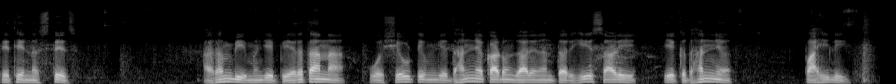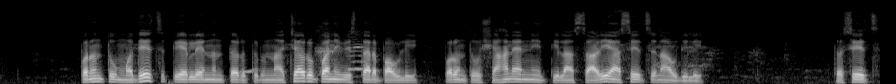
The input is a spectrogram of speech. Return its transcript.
तेथे नसतेच. आरंभी म्हणजे पेरताना व शेवटी म्हणजे धान्य काढून झाल्यानंतर ही साळी एक धान्य पाहिली. परंतु मध्येच पेरल्यानंतर तरुणाच्या रूपाने विस्तार पावली परंतु शहाण्यांनी तिला साळी असेच नाव दिले. तसेच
